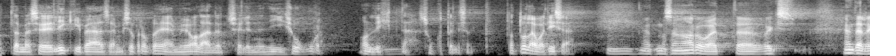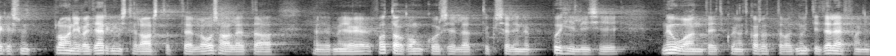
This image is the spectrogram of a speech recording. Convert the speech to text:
ütleme, see ligipääsemise probleem ei ole nüüd selline nii suur, on lihtne suhteliselt, nad tulevad ise. Mm, et ma saan aru, et äh, võiks nendele, kes nüüd plaanivad järgmistel aastatel osaleda äh, meie fotokonkursil, et üks selline põhilisi nõuandeid, kui nad kasutavad nutitelefoni,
